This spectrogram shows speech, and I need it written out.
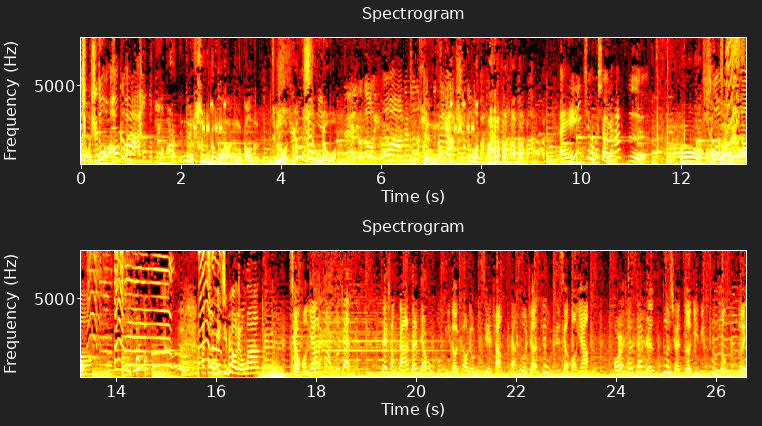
九十度，好可怕。那得有二，那有十五个我了，那么高的这个落差，十五个我。哎，有道理哇，那真的好，天哪大概十个我吧。哎，这有个小鸭子，哦，好可爱哦。呢？他跟我们一起漂流吗？小黄鸭大作战，在长达三点五公里的漂流路线上，散落着六只小黄鸭。好玩团三人各选择一名助手组队，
